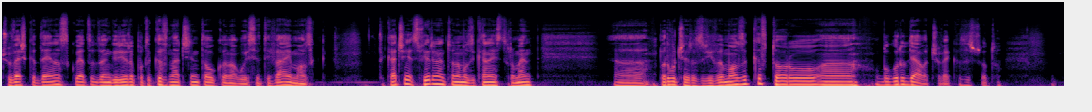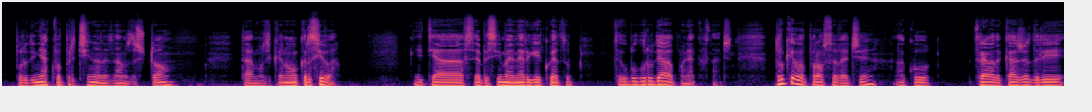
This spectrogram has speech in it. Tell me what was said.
човешка дейност, която да ангажира по такъв начин толкова много и сетива и мозък. Така че свирането на музикален инструмент а, първо, че развива мозъка, второ, а, облагородява човека, защото поради някаква причина, не знам защо, тая музика е много красива. И тя в себе си има енергия, която те облагородява по някакъв начин. Друг е въпросът вече, ако трябва да кажа дали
